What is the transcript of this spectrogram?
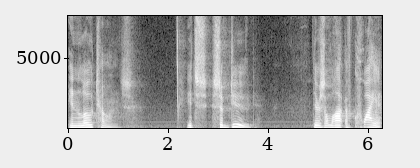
in low tones, it's subdued. There's a lot of quiet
